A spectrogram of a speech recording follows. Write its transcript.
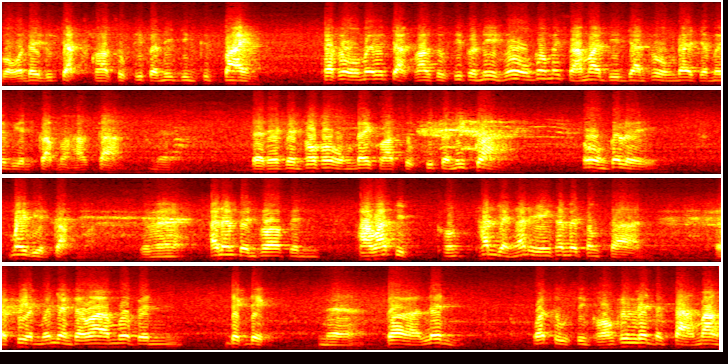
บอกว่าได้รู้จักความสุขที่ประณีตยิ่งขึ้นไป ถ้าพระองค์ไม่รู้จักความสุขที่ประณีตพระองค์ก็ไม่สามารถยืนยันพระองค์ได้จะไม่เวียนกลับมาหากามนะแต่ได้เป็นเพราะพระองค์ได้ความสุขที่ประณีตกว่าพระองค์ก็เลยไม่เวียนกลับมาเห็นไหมอันนั้นเป็นเพราะเป็นภาวะจิตของท่านอย่างนั้นเองท่านไม่ต้องการ เปรียบเหมือนอย่างกับว่าเมื่อเป็นเด็กๆนะก็เล่นวัตถุสิ่งของเครื่องเล่นต่างๆมาก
